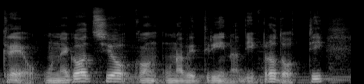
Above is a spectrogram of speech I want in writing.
creo un negozio con una vetrina di prodotti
